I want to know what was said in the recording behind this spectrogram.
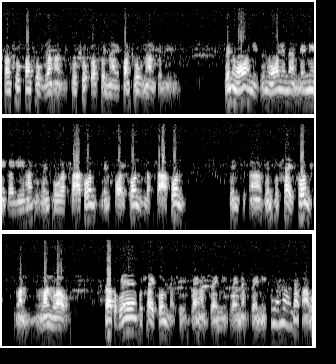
ความทุกข์ความทุกข์ยังหันความทุกข์ก็คนไหนความทุกข์นั่นก็มี เป็นหมอนี่เป็นหมอเนี่ยนั่นนี่นี่ก็ดีฮะเป็นผู้รักษาคนเป็นคอยคนรักษาคนเป็นอ่าเป็นผู้ใช้คนมันมันเราเราก็เป็นผู้ใช้คนนะสิไปหันไปนี่ไปนั่นไปนี่ก็ไม่น่านักอาโบ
